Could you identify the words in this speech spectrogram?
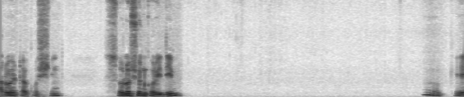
আৰু এটা কুৱেশ্যন চলুশ্যন কৰি দিম অ'কে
